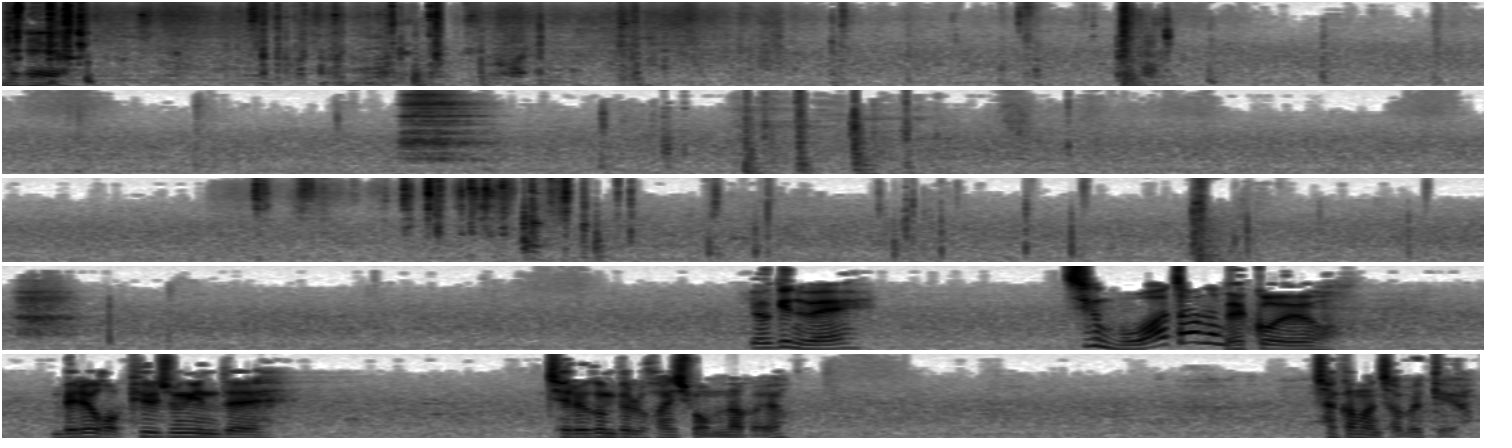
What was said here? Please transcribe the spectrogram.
내려요. 여긴 왜? 지금 뭐 하자는 내 거예요. 매력 어필 중인데 재력은 별로 관심 없나 봐요. 잠깐만 잡을게요.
